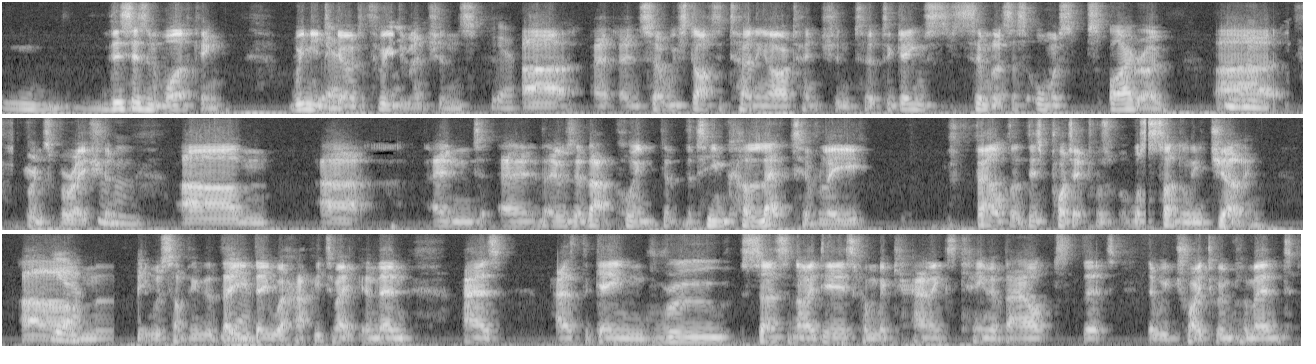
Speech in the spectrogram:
this isn't working. We need Yeah. to go into three dimensions. Yeah. Uh, and, and so we started turning our attention to, to games similar to almost Spyro uh, for inspiration. Um, uh, and, it was at that point that the team collectively felt that this project was, was suddenly gelling. Um, It was something that they, Yeah. they were happy to make. And then as as the game grew, certain ideas from mechanics came about that, that we tried to implement.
